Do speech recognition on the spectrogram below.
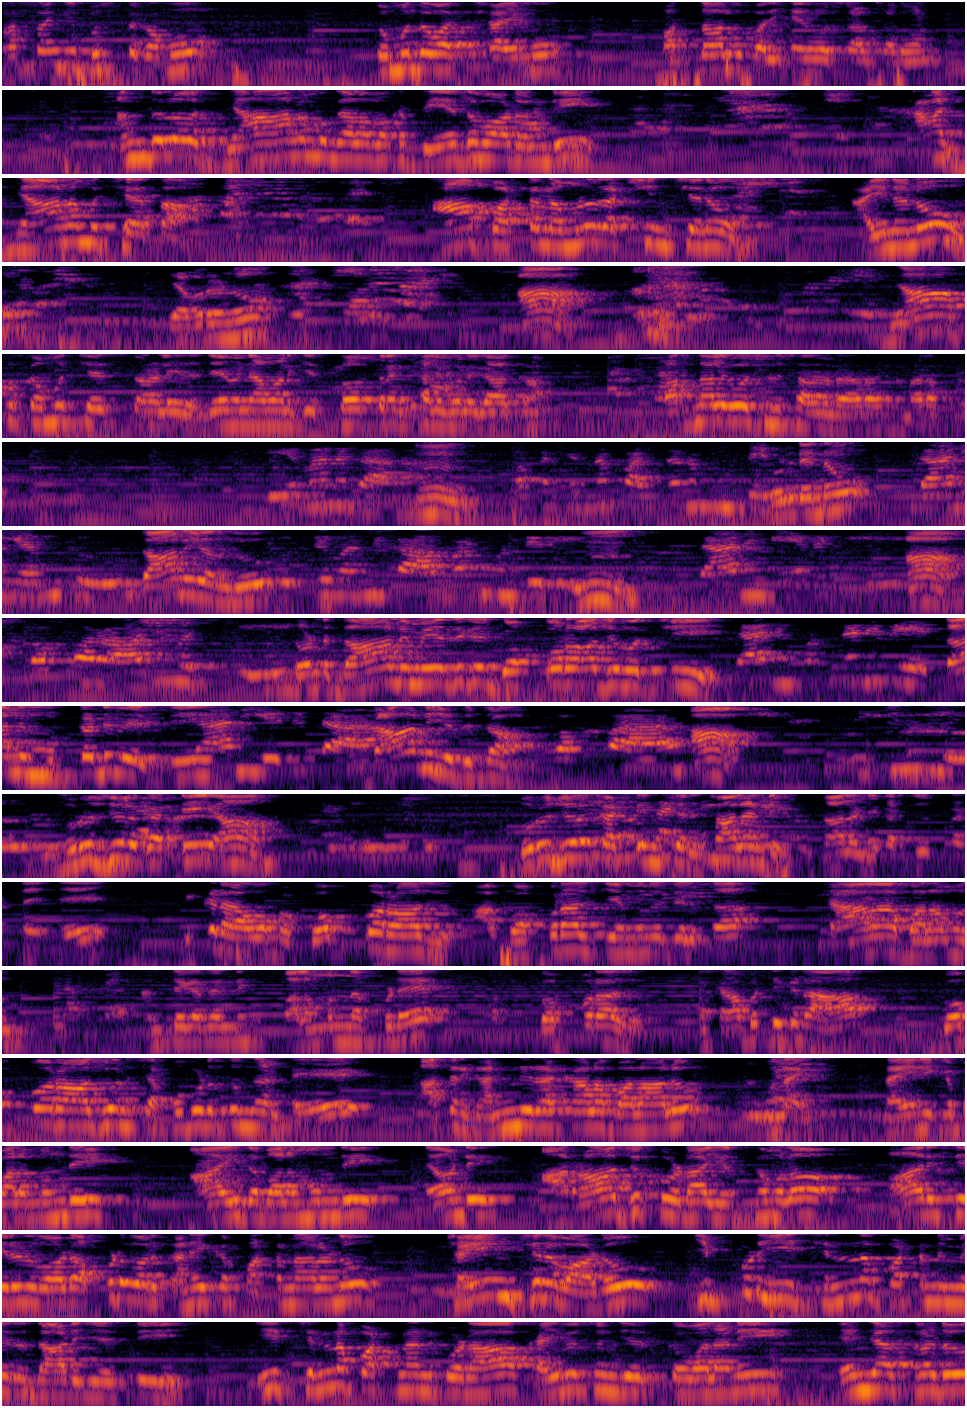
ప్రసంగి పుస్తకము తొమ్మిదవ అధ్యాయము పద్నాలుగు పదిహేను వర్షాలు చదవండి. అందులో జ్ఞానము గల ఒక భేదవాడు ఉండి తన జ్ఞానము చేత ఆ పట్టణమును రక్షించెను. అయినను ఎవరును? ఆ జ్ఞాపకము చేసుకోలేదు దేవుని నామానికి స్తోత్రం కలుగును గాక. పద్నాలుగు వచ్చిన చదవండి. ఎవరైనా మరొకరు ఏమనగా. ఒక చిన్న పట్టణం ఉండెను. దాని యందు దాని యందు కొద్ది మంది కాపురం ఉండిరి. ఉమ్, దాని మీదకి. గొప్ప రాజు వచ్చి చూడండి దాని మీదకి గొప్ప రాజు వచ్చి దాని ముట్టడి వేసి దాన్ని ముట్టడి వేసి దాని ఎదుట దాని ఎదుట గొప్ప బురుజులు కట్టి ఆ. బురుజులు కట్టించారు చాలండి చాలండి. ఇక్కడ చూసినట్టయితే ఇక్కడ ఒక గొప్ప రాజు. ఆ గొప్ప రాజుకి ఏముందో తెలుసా? చాలా బలం ఉంది. అంతే కదండి? బలం ఉన్నప్పుడే గొప్ప రాజు. కాబట్టి ఇక్కడ గొప్ప రాజు అని చెప్పబడుతుందంటే అతనికి అన్ని రకాల బలాలు ఉన్నాయి. సైనిక బలం ఉంది ఆయుధ బలం ఉంది. ఏమండి? ఆ రాజు కూడా యుద్ధంలో ఆరితేరిన వాడు అప్పుడు వరకు అనేక పట్టణాలను జయించిన వాడు ఇప్పుడు ఈ చిన్న పట్టణం మీద దాడి చేసి ఈ చిన్న పట్టణాన్ని కూడా కైవసం చేసుకోవాలని ఏం చేస్తున్నాడు?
